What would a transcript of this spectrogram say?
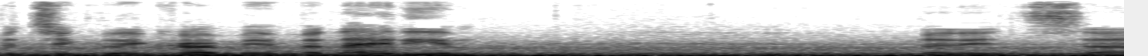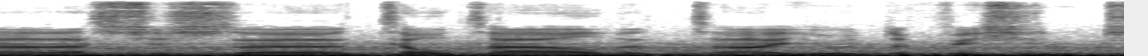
particularly chromium vanadium. But it's uh, that's just a telltale that you're deficient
